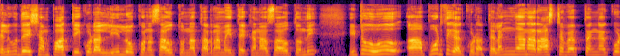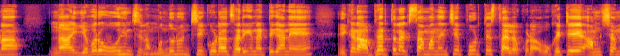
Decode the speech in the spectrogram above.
తెలుగుదేశం పార్టీ కూడా లీలో కొనసాగుతున్న తరుణమైతే కొనసాగుతుంది. ఇటు పూర్తిగా కూడా తెలంగాణ రాష్ట్ర వ్యాప్తంగా కూడా ఎవరు ఊహించిన ముందు నుంచి కూడా జరిగినట్టుగానే ఇక్కడ అభ్యర్థులకు సంబంధించి పూర్తి స్థాయిలో కూడా ఒకటే అంశం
